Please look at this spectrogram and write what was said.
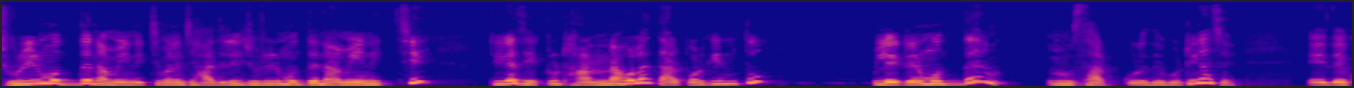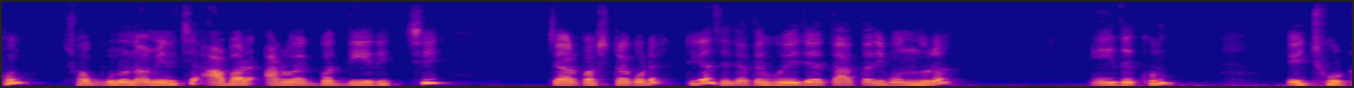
ঝুড়ির মধ্যে নামিয়ে নিচ্ছি মানে ঝাঁঝরি ঝুড়ির মধ্যে নামিয়ে নিচ্ছি। ঠিক আছে, একটু ঠান্ডা হলে তারপর কিন্তু প্লেটের মধ্যে সার্ভ করে দেবো, ঠিক আছে? এই দেখুন, সবগুলো নামিয়ে নিচ্ছি। আবার আরও একবার দিয়ে দিচ্ছি চার পাঁচটা করে, ঠিক আছে? যাতে হয়ে যায় তাড়াতাড়ি, বন্ধুরা। এই দেখুন, এই ছোট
